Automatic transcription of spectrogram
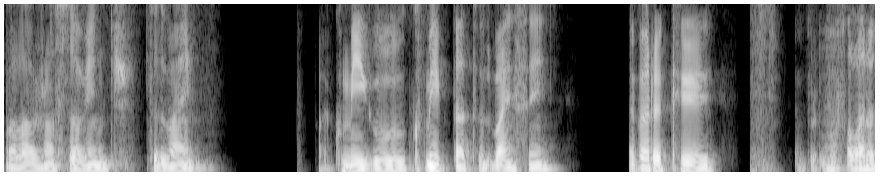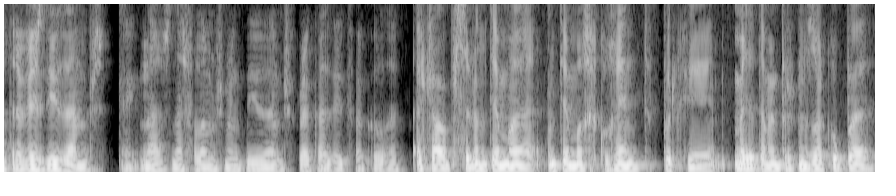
olá aos nossos ouvintes, tudo bem? Comigo comigo está tudo bem, sim. Agora que vou falar outra vez de exames. Nós, nós falamos muito de exames, por acaso, e de faculdade. Acaba por ser um tema, um tema recorrente, porque, mas é também porque nos ocupa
